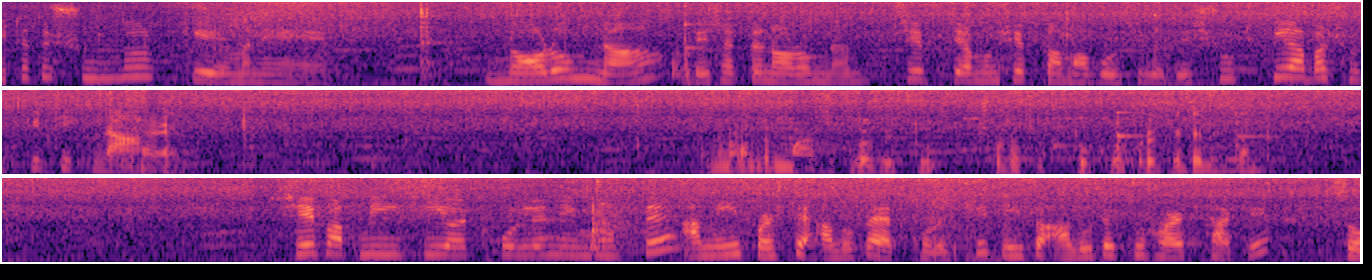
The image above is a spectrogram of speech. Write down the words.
এটা তো সুন্দর কে মানে নরম না বেশ একটা নরম না শেফ যেমন শেফ তমা বলছিল যে শুটকি আবার শুটকি ঠিক না। হ্যাঁ। আমরা আমাদের মাছগুলোকে একটু ছোট ছোট টুকরো করে কেটে নিলাম। শেফ আপনি কি অ্যাড করলেন এই মুহূর্তে? আমি ফার্স্টে আলুটা অ্যাড করেছি যেহেতু আলুটা একটু হার্ড থাকে সো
